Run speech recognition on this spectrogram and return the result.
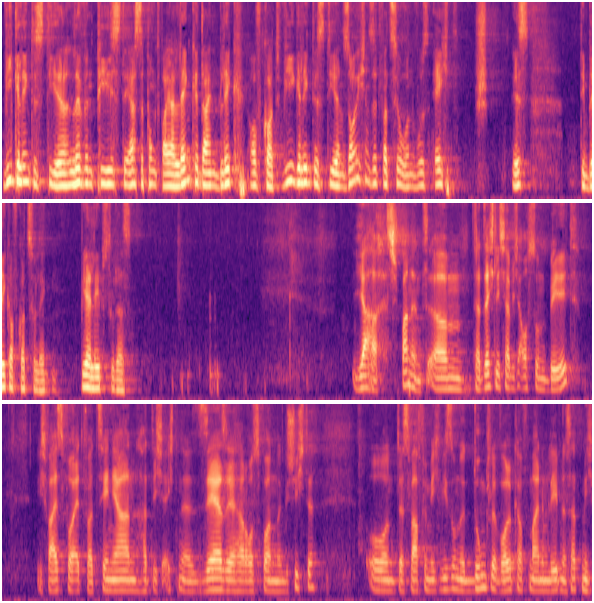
wie gelingt es dir, live in peace? Der erste Punkt war ja, lenke deinen Blick auf Gott. Wie gelingt es dir in solchen Situationen, wo es echt ist, den Blick auf Gott zu lenken? Wie erlebst du das? Ja, spannend. Ähm, tatsächlich habe ich auch so ein Bild. Ich weiß, vor etwa zehn Jahren hatte ich echt eine sehr, sehr herausfordernde Geschichte. Und das war für mich wie so eine dunkle Wolke auf meinem Leben. Das hat mich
